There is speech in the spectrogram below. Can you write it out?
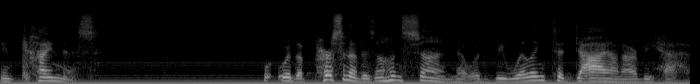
in kindness with the person of his own son that would be willing to die on our behalf.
